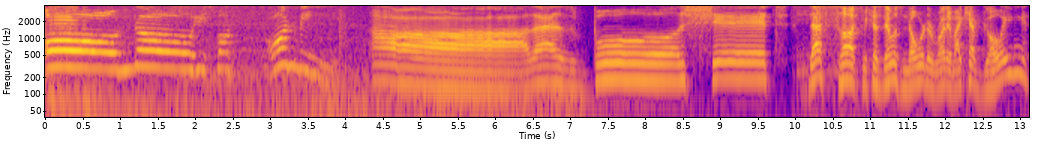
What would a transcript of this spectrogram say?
Oh, no! He spawned on me! Ah, that's bullshit. That sucked because there was nowhere to run. If I kept going,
